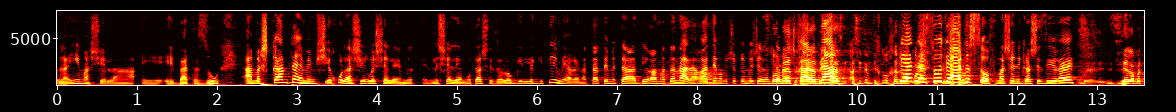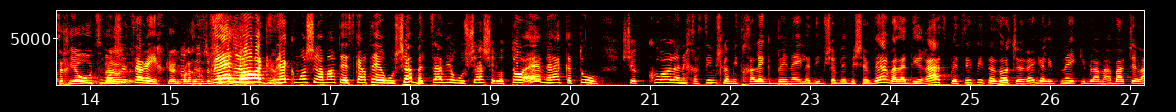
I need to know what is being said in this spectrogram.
לאימא של אה, אה, בת הזוג. המשכנתה הם המשיכו להשאיר לשלם, לשלם אותה, שזה לא לגיטימי, הרי נתתם את הדירה מתנה, אה. למה אתם ממשיכים לשלם את המשכנתה? עשיתם תכנון. כן, הכל תעשו את זה עד. הסוף, מה שנקרא, שזה ייראה זה למה צריך ייעוץ. כמו שצריך. כן, כל אחד חושב שהוא ולא רק כן. זה, כמו שאמרת, הזכרת ירושה, בצו ירושה של אותו אם היה כתוב שכל הנכסים שלה מתחלק בין הילדים שווה בשווה, אבל הדירה הספציפית הזאת שרגע לפני היא קיבלה מהבת שלה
